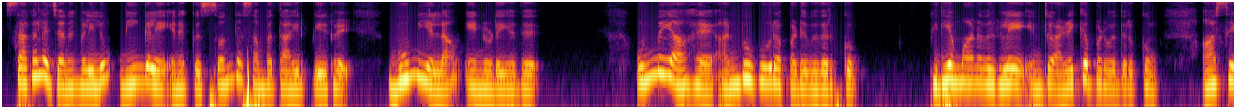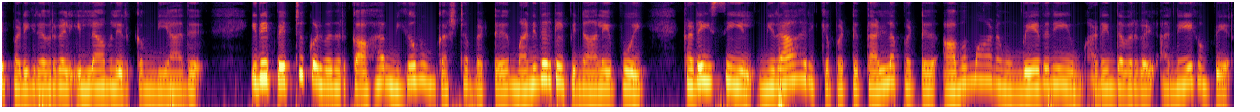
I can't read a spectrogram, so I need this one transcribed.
சகல ஜனங்களிலும் நீங்களே எனக்கு சொந்த சம்பத்தாயிருப்பீர்கள். பூமியெல்லாம் என்னுடையது. உண்மையாக அன்பு கூறப்படுவதற்கும் பிரியமானவர்களே என்று அழைக்கப்படுவதற்கும் ஆசைப்படுகிறவர்கள் இல்லாமல் இருக்க முடியாது. இதை பெற்றுக்கொள்வதற்காக மிகவும் கஷ்டப்பட்டு மனிதர்கள் பின்னாலே போய் கடைசியில் நிராகரிக்கப்பட்டு தள்ளப்பட்டு அவமானமும் வேதனையும் அடைந்தவர்கள் அநேகம் பேர்.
